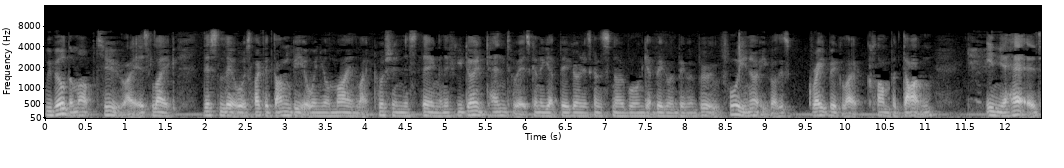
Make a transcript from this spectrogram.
we build them up too, right? It's like this little. It's like a dung beetle in your mind, like pushing this thing. And if you don't tend to it, it's going to get bigger and it's going to snowball and get bigger and bigger and bigger. Before you know it, you've got this great big like clump of dung in your head.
